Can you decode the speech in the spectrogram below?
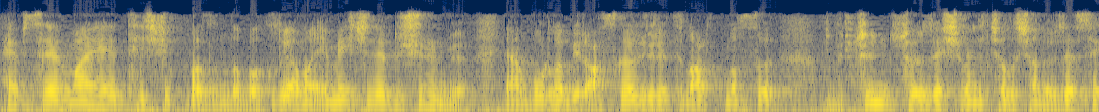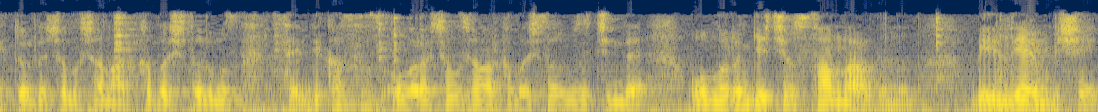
hep sermaye teşvik bazında bakılıyor ama emekçiler düşünülmüyor. Yani burada bir asgari ücretin artması bütün sözleşmeli çalışan, özel sektörde çalışan arkadaşlarımız, sendikasız olarak çalışan arkadaşlarımız için de onların geçim standartının belirleyen bir şey.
